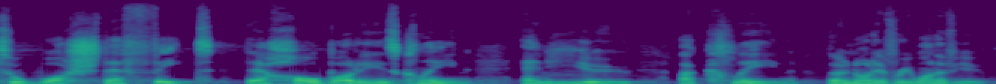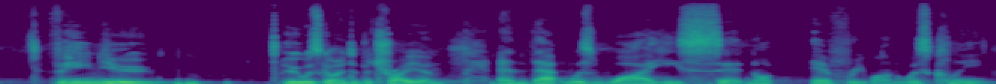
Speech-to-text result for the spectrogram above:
to wash their feet. Their whole body is clean, and you are clean, though not every one of you. For he knew who was going to betray him, and that was why he said not everyone was clean.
